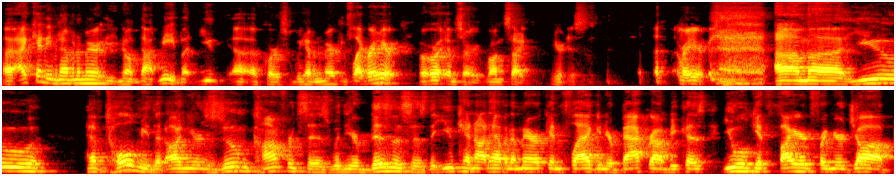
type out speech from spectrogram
uh, I can't even have an American. You know, not me, but you. Uh, of course, we have an American flag right here. Or, I'm sorry, wrong side. Here it is, right here. Um, uh, you have told me that on your Zoom conferences with your businesses that you cannot have an American flag in your background because you will get fired from your job.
